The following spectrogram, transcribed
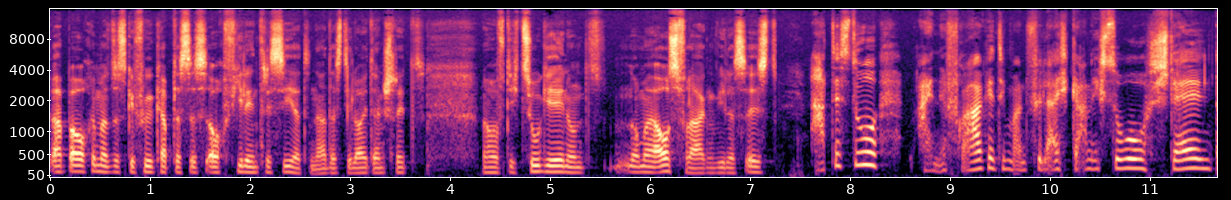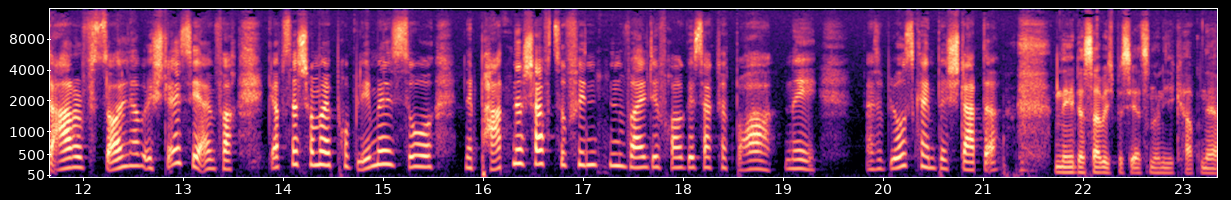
habe auch immer das Gefühl gehabt, dass das auch viele interessiert, ne? dass die Leute einen Schritt noch auf dich zugehen und nochmal ausfragen, wie das ist. Hattest du eine Frage, die man vielleicht gar nicht so stellen darf, soll, aber ich stelle sie einfach. Gab es da schon mal Probleme, so eine Partnerschaft zu finden, weil die Frau gesagt hat, boah, nee, also bloß kein Bestatter? Nee, das habe ich bis jetzt noch nie gehabt, nee,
